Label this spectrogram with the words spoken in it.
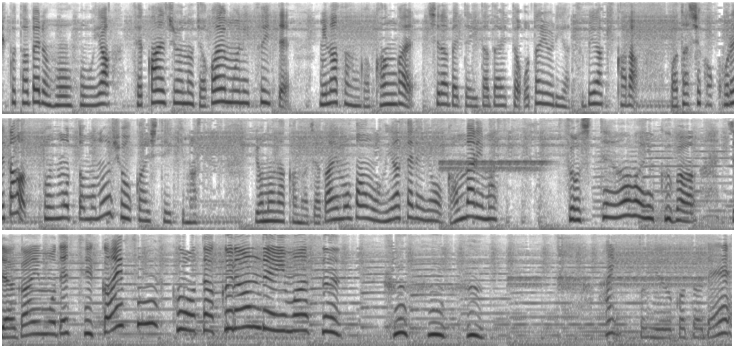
しく食べる方法や、世界中のじゃがいもについて、皆さんが考え、調べていただいたお便りやつぶやきから、私がこれだと思ったものを紹介していきます。世の中のじゃがいもファンを増やせるよう頑張ります。そしてあわよくば、じゃがいもで世界征服を企んでいます。ふふふ。はい、ということで、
